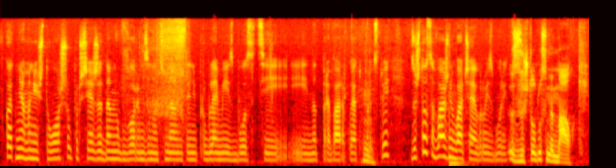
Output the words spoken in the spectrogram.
в което няма нищо лошо. Почти ежедневно говорим за националните ни проблеми, изблъсъци и надпревара, която предстои. Защо са важни обаче евроизборите? Защото сме малки.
